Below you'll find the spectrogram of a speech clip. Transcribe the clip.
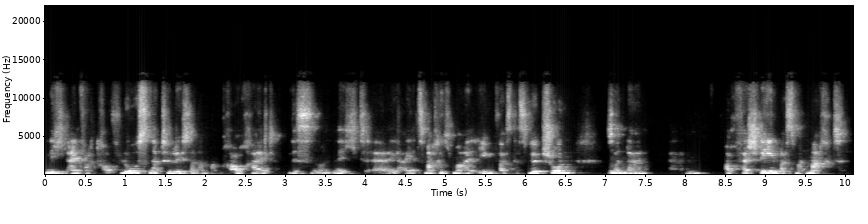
nicht einfach drauf los natürlich, sondern man braucht halt Wissen und nicht, äh, ja, jetzt mache ich mal irgendwas, das wird schon, mhm. sondern ähm, auch verstehen, was man macht,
